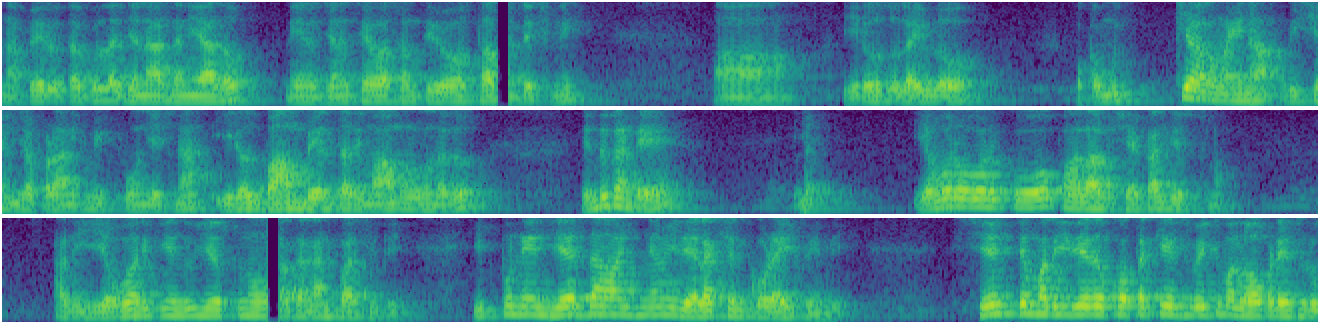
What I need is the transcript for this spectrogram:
నా పేరు తగుళ్ళ జనార్దన్ యాదవ్. నేను జనసేవా సమితి వ్యవస్థా అధ్యక్షుని. ఈరోజు లైవ్లో ఒక ముఖ్యమైన విషయం చెప్పడానికి మీకు ఫోన్ చేసిన. ఈరోజు బాంబు బేల్తుంది మామూలుగా ఉండదు. ఎందుకంటే ఎవరెవరికో పాలాభిషేకాలు చేస్తున్నాం. అది ఎవరికి ఎందుకు చేస్తున్నాం అర్థం కాని పరిస్థితి. ఇప్పుడు నేను చేద్దాం అంటున్నాం ఇది ఎలక్షన్ కూడా అయిపోయింది. చేస్తే మళ్ళీ ఇదేదో కొత్త కేసు పెట్టి మళ్ళీ లోపడేసుడు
